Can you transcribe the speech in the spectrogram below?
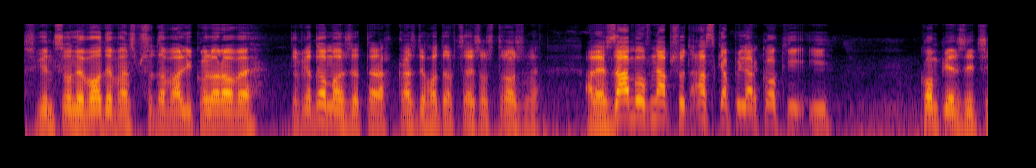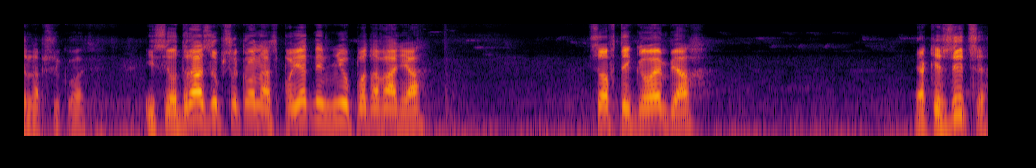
święcone wody wam sprzedawali kolorowe, to wiadomo, że teraz każdy hodowca jest ostrożny. Ale zamów naprzód Aska Pilarkoki i kąpiel życie na przykład. I się od razu przekonasz po jednym dniu podawania, co w tych gołębiach, jakie życie.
